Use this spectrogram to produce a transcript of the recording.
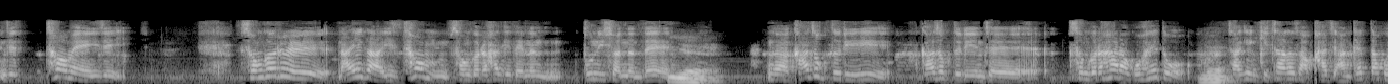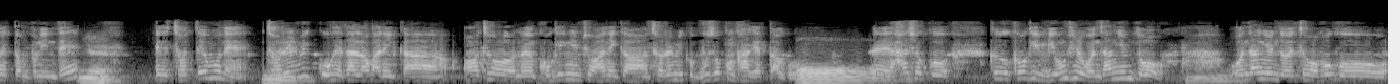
이제 처음에 이제 선거를 나이가 이제 처음 선거를 하게 되는 분이셨는데, 예, 그러니까 가족들이 가족들이 이제 선거를 하라고 해도 네. 자기는 귀찮아서 가지 않겠다고 했던 분인데 예, 예, 저 때문에 음. 저를 믿고 해달라고 하니까 어 저는 고객님 좋아하니까 저를 믿고 무조건 가겠다고 오, 예, 하셨고 그리고 거기 미용실 원장님도 음, 원장님도 저보고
